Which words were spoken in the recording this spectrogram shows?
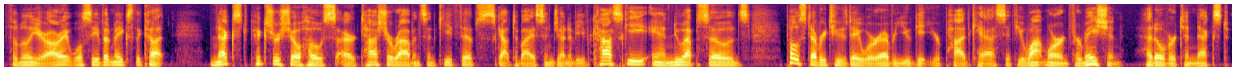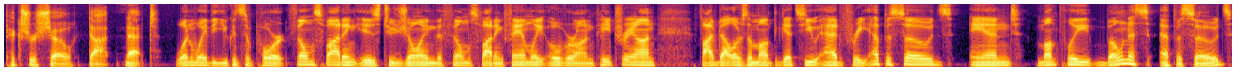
familiar. All right, we'll see if it makes the cut. Next picture show hosts are Tasha Robinson, Keith Phipps, Scott Tobias, and Genevieve Koski, and new episodes post every Tuesday wherever you get your podcasts. If you want more information, head over to nextpictureshow.net. One way that you can support Film Spotting is to join the Film Spotting family over on Patreon. $5 a month gets you ad free episodes and monthly bonus episodes.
